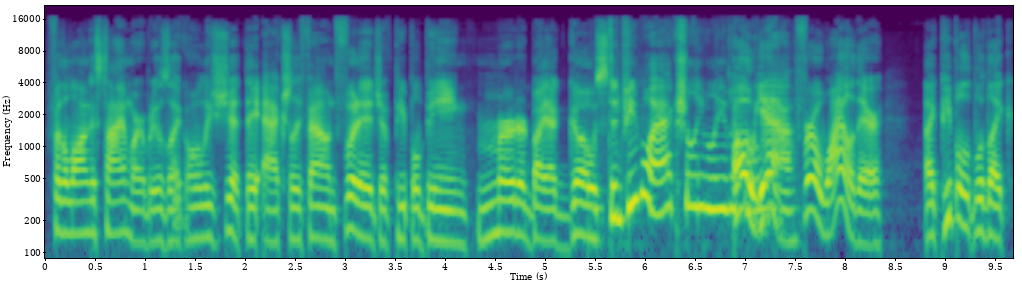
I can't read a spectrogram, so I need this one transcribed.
for the longest time where everybody was like, "Holy shit, they actually found footage of people being murdered by a ghost." Did people actually believe it? Oh yeah, for a while there, Like people would like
